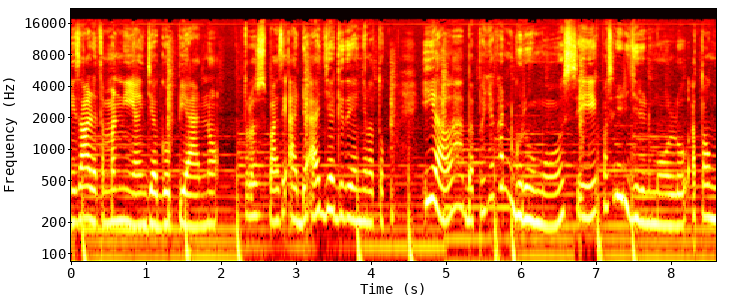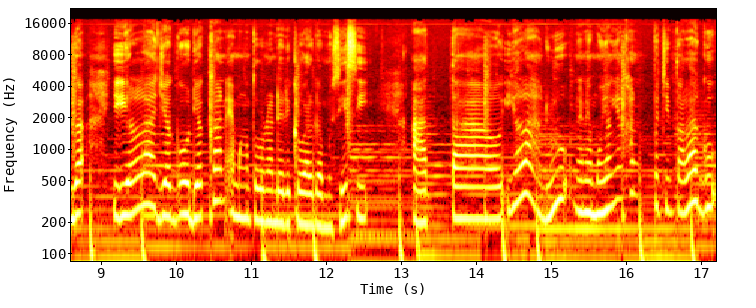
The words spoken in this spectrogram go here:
misal ada temen nih yang jago piano Terus pasti ada aja gitu yang nyeletuk Iyalah bapaknya kan guru musik. Pasti dia dijadiin mulu. Atau enggak ya iyalah jago. Dia kan emang turunan dari keluarga musisi. Atau iyalah dulu nenek moyangnya kan pencipta lagu.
